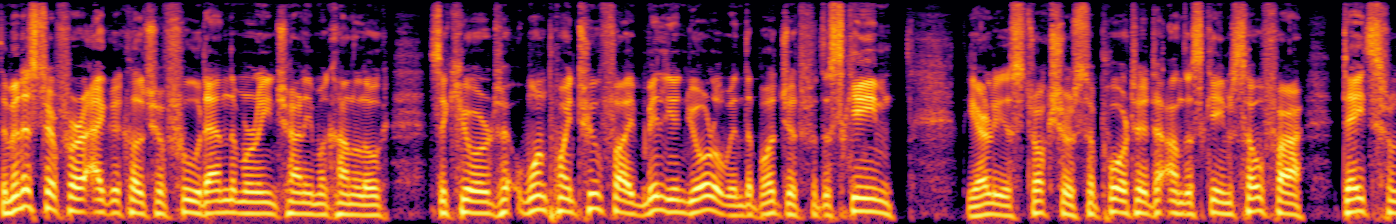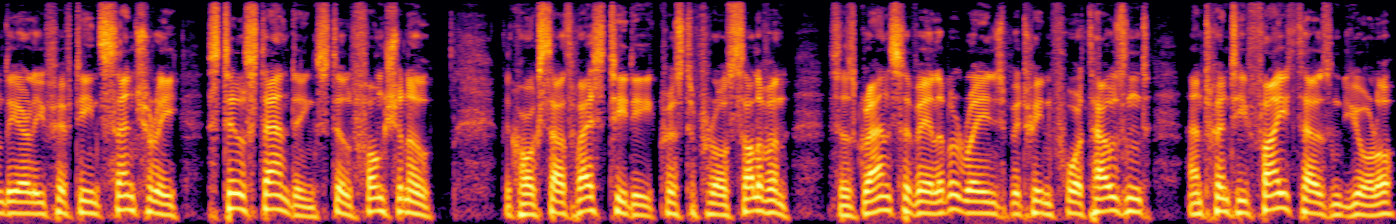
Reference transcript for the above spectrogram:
The Minister for Agriculture, Food and the Marine, Charlie McConalogue, secured 1.25 million euro in the budget for the scheme. The earliest structure supported on the scheme so far dates from the early 15th century, still standing, still functional. The Cork Southwest TD, Christopher O'Sullivan, says grants available range between 4,000 and 25,000 euro,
